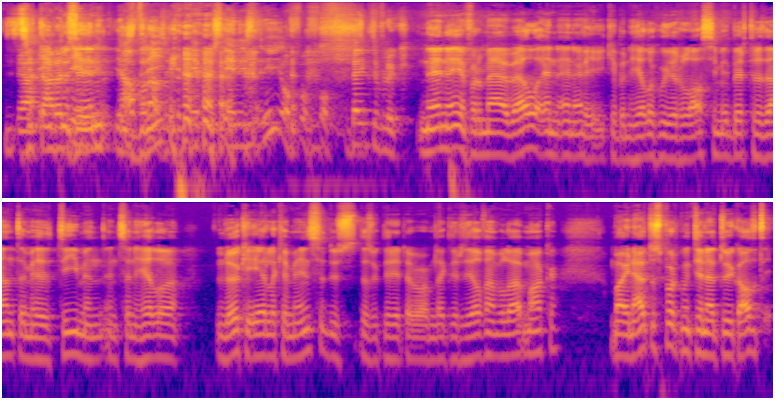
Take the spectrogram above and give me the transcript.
Zit Ja, daar 1 plus een 1 ja, is voilà, 3. zit er 1 plus 1 is 3 of, of, of ben ik te vlug? Nee, nee, voor mij wel. En, en allee, ik heb een hele goede relatie met Bertrand en met het team. En, en het zijn hele leuke, eerlijke mensen. Dus dat is ook de reden waarom dat ik er deel van wil uitmaken. Maar in autosport moet je natuurlijk altijd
